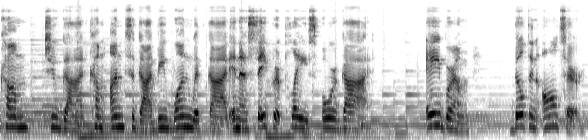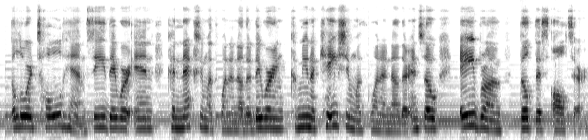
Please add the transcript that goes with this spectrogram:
come to God, come unto God, be one with God in a sacred place for God. Abram built an altar. The Lord told him, see, they were in connection with one another, they were in communication with one another. And so Abram built this altar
